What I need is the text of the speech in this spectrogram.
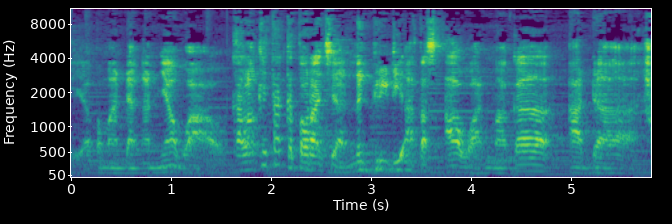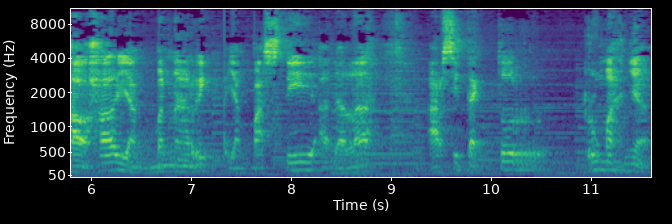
ya pemandangannya wow. Kalau kita ke Toraja negeri di atas awan maka ada hal-hal yang menarik. Yang pasti adalah arsitektur rumahnya.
